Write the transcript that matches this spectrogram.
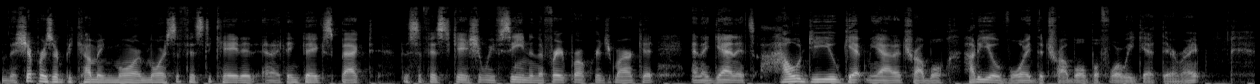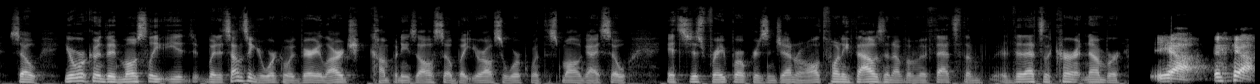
the shippers are becoming more and more sophisticated, and I think they expect the sophistication we've seen in the freight brokerage market. And again, it's how do you get me out of trouble? How do you avoid the trouble before we get there, right? So you're working with mostly, but it sounds like you're working with very large companies also, but you're also working with the small guys. So it's just freight brokers in general, all twenty thousand of them, if that's the if that's the current number. Yeah, yeah.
